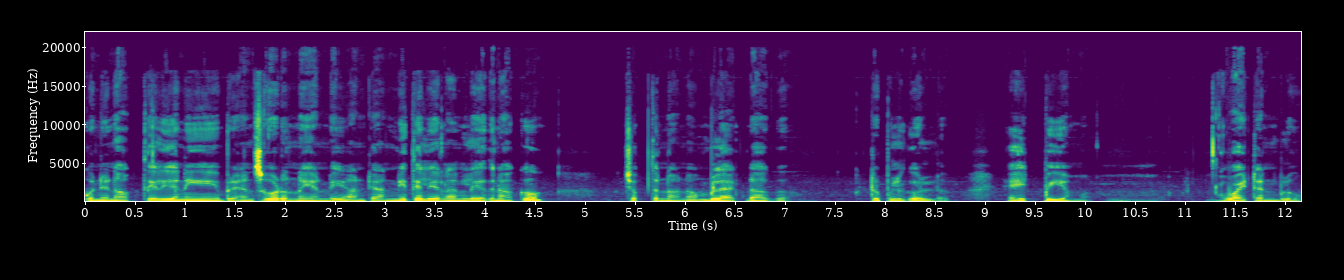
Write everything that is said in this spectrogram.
కొన్ని నాకు తెలియని బ్రాండ్స్ కూడా ఉన్నాయండి. అంటే అన్నీ తెలియాలని లేదు నాకు. చెప్తున్నాను. Black Dog triple gold eight PM white and blue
